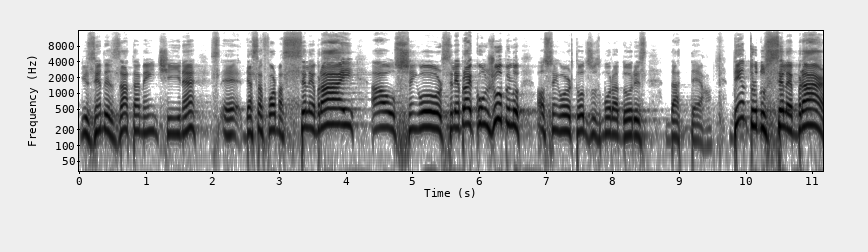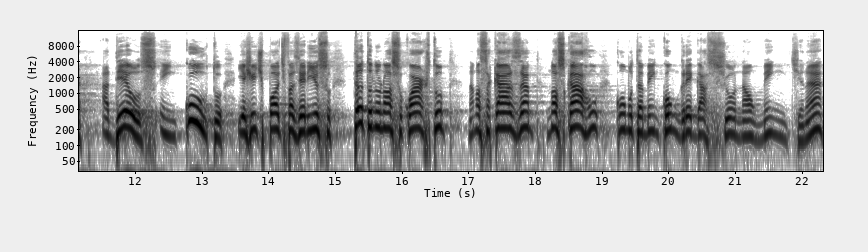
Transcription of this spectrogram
dizendo exatamente, né? É, dessa forma, celebrai ao Senhor, celebrai com júbilo ao Senhor todos os moradores da terra. Dentro do celebrar a Deus em culto, e a gente pode fazer isso tanto no nosso quarto, na nossa casa, nosso carro, como também congregacionalmente, né?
